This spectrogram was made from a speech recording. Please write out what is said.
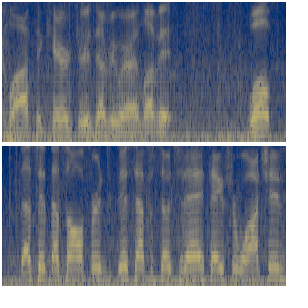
Classic characters everywhere. I love it. Well, that's it. That's all for this episode today. Thanks for watching.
